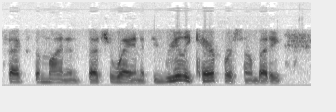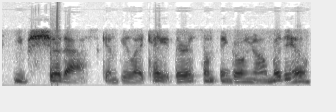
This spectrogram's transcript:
affects the mind in such a way. And if you really care for somebody, you should ask and be like, hey, there is something going on with you.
